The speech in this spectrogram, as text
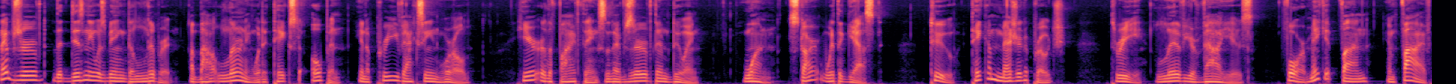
I observed that Disney was being deliberate about learning what it takes to open in a pre vaccine world. Here are the five things that I observed them doing 1. Start with the guest. 2. Take a measured approach. 3. Live your values. 4. Make it fun. And 5.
